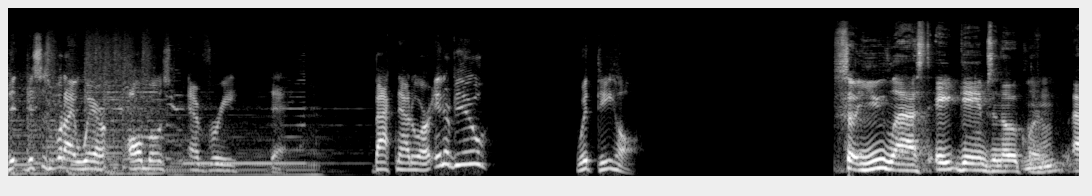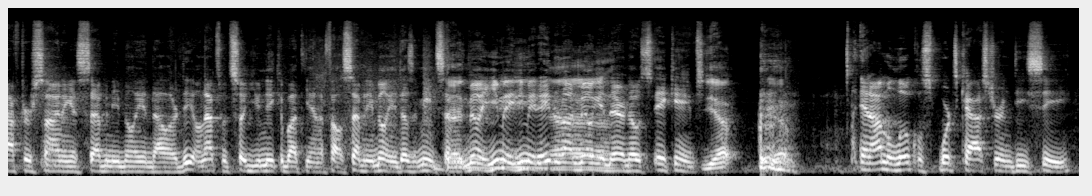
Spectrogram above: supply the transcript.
th- this is what I wear almost every day. Back now to our interview with D Hall. So you last eight games in Oakland mm-hmm. after signing a seventy million dollar deal, and that's what's so unique about the NFL. Seventy million doesn't mean seventy million. You made you made eight or nine million there in those eight games. Yep. yep. and I'm a local sportscaster in DC,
